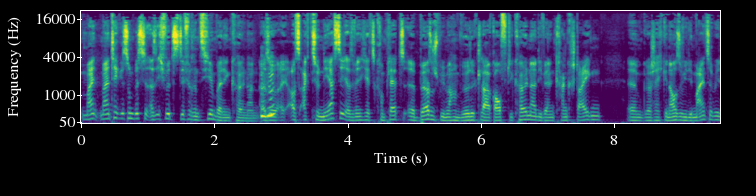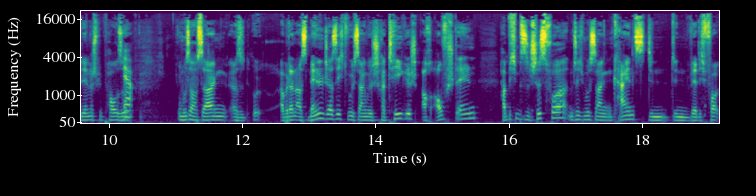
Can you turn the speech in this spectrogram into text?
Mein, mein Take ist so ein bisschen, also ich würde es differenzieren bei den Kölnern. Mhm. Also aus Aktionärsicht, also wenn ich jetzt komplett äh, Börsenspiel machen würde, klar, rauf die Kölner, die werden krank steigen. Ähm, wahrscheinlich genauso wie die Mainzer über die Länderspielpause. Ja. Und muss auch sagen, also, aber dann aus Managersicht, wo ich sagen will, strategisch auch aufstellen, habe ich ein bisschen Schiss vor. Natürlich muss ich sagen, Keins, den, den werde ich vor,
